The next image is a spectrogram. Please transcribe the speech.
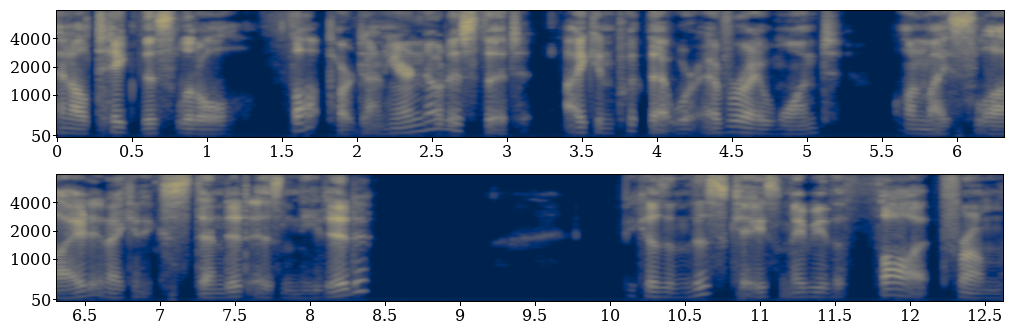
And I'll take this little thought part down here. Notice that I can put that wherever I want on my slide and I can extend it as needed. Because in this case, maybe the thought from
